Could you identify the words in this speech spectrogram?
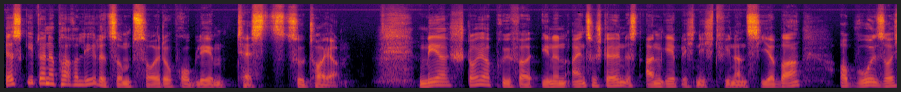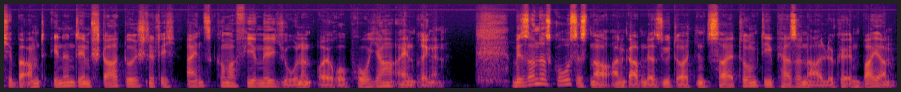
Es gibt eine Parallele zum Pseudoproblem Tests zu teuer. Mehr SteuerprüferInnen einzustellen ist angeblich nicht finanzierbar, obwohl solche BeamtInnen dem Staat durchschnittlich 1,4 Millionen Euro pro Jahr einbringen. Besonders groß ist nach Angaben der Süddeutschen Zeitung die Personallücke in Bayern.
